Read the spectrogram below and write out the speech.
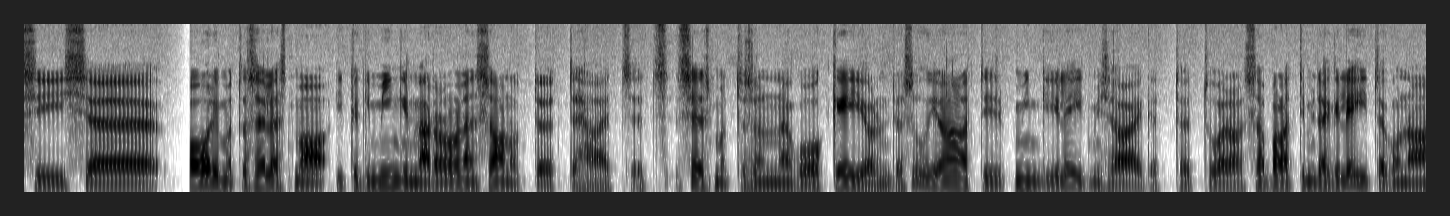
siis äh, hoolimata sellest ma ikkagi mingil määral olen saanud tööd teha, et, et selles mõttes on nagu okei okay olnud ja suvi on alati mingi leidmise aeg, et, et suvel saab alati midagi leida, kuna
